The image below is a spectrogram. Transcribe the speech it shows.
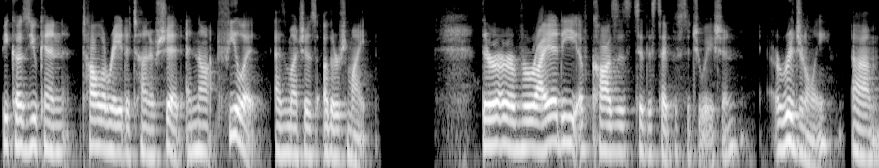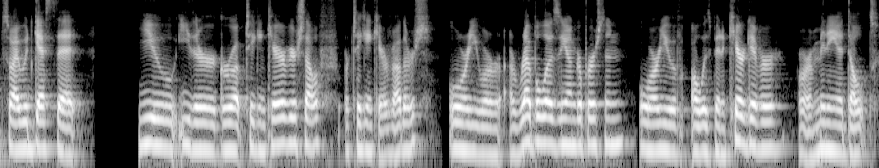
because you can tolerate a ton of shit and not feel it as much as others might. There are a variety of causes to this type of situation originally. Um, so I would guess that you either grew up taking care of yourself or taking care of others, or you were a rebel as a younger person, or you have always been a caregiver or a mini adult,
